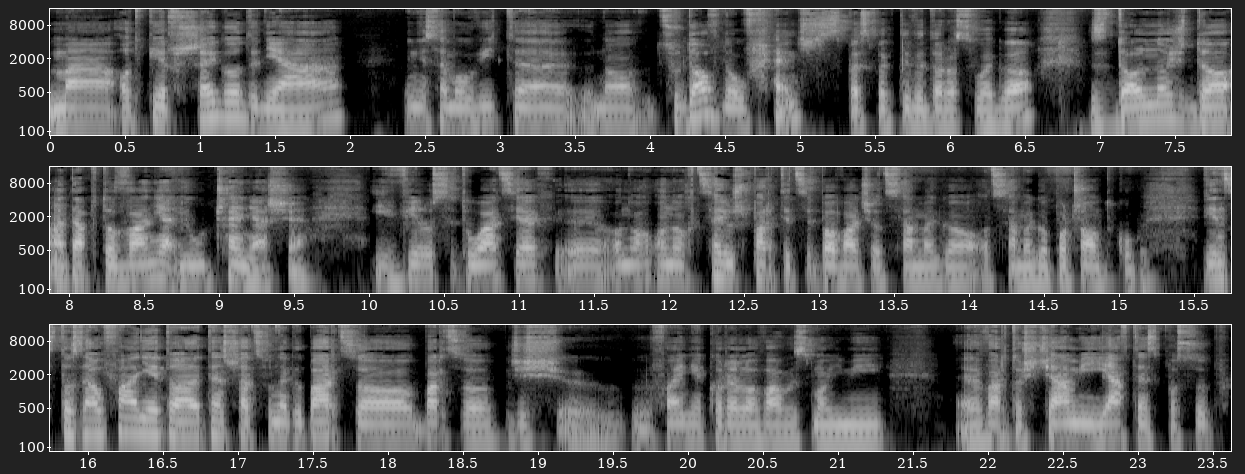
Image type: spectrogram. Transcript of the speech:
Ma od pierwszego dnia niesamowite, no, cudowną wręcz z perspektywy dorosłego zdolność do adaptowania i uczenia się i w wielu sytuacjach y, ono, ono chce już partycypować od samego, od samego początku. Więc to zaufanie, to ten szacunek bardzo, bardzo gdzieś y, fajnie korelowały z moimi y, wartościami. Ja w ten sposób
